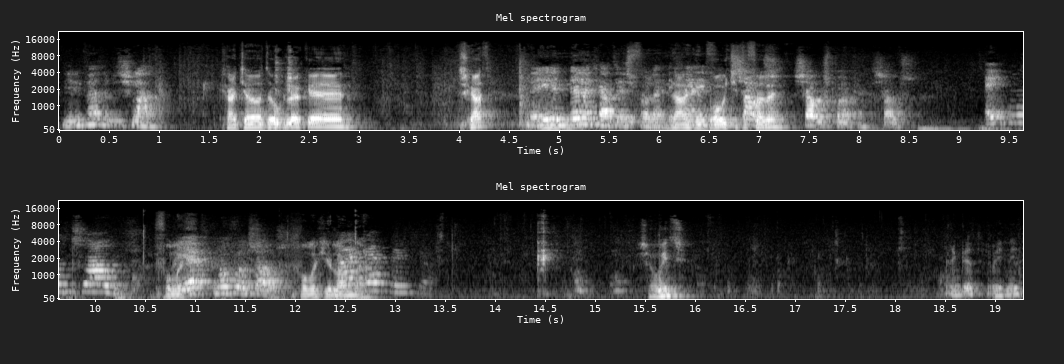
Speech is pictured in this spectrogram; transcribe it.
jullie vader hebben de sla. Gaat jou dat ook lukken, schat? Nee, Dylan gaat het eens vullen. Ik ga ik het broodje te saus- vullen? Saus pakken, saus. Ik moet saus. Volg, Jij hebt knoflooksaus. volg Maar ik Jolanda. Zoiets? Denk het, weet niet.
